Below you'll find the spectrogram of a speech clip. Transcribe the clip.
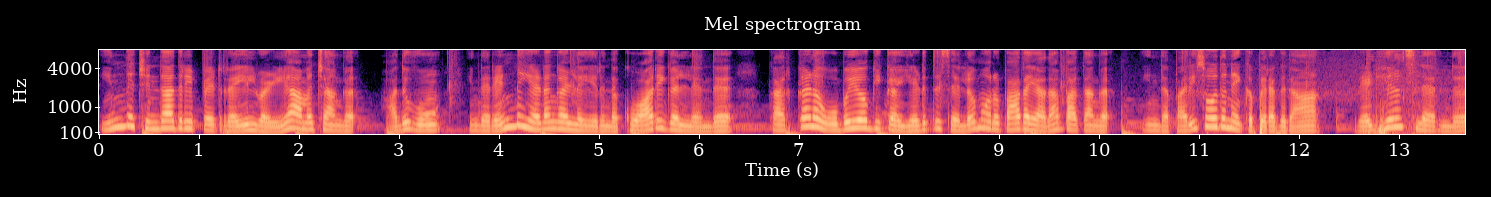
இந்த சிந்தாதிரிப்பேட் ரயில் வழியை அமைச்சாங்க. அதுவும் இந்த ரெண்டு இடங்கள்ல இருந்த குவாரிகள்லேருந்து கற்களை உபயோகிக்க எடுத்து செல்லும் ஒரு பாதையாக தான் பார்த்தாங்க. இந்த பரிசோதனைக்கு பிறகுதான் ரெட் ஹில்ஸ்ல இருந்து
